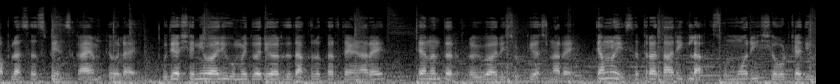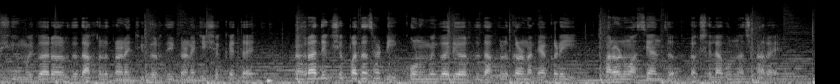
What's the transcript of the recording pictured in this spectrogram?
आपला सस्पेन्स कायम ठेवला आहे उद्या शनिवारी उमेदवारी अर्ज दाखल करता येणार आहेत. त्यानंतर रविवारी सुट्टी असणार आहे. त्यामुळे सतरा तारीखला सोमवारी शेवटच्या दिवशी उमेदवार अर्ज दाखल करण्याची गर्दी करण्याची शक्यता आहे. नगराध्यक्ष पदासाठी कोण उमेदवारी अर्ज दाखल करणार याकडेही मालवणवासियांचं लक्ष लागून असणार आहे.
